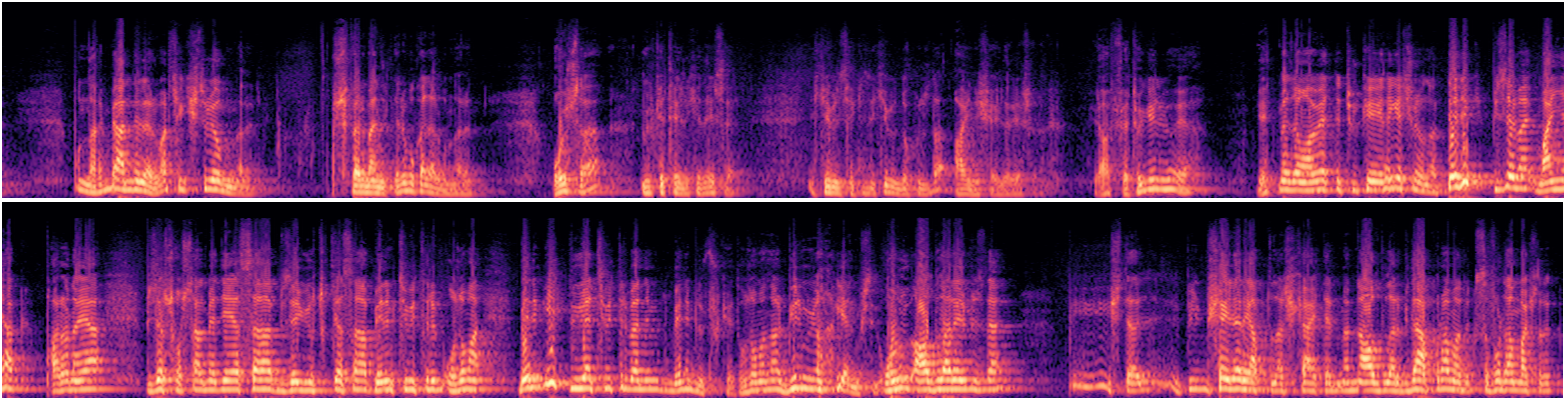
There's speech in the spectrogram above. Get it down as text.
Bunların bir anneleri var çekiştiriyor bunları. Süpermenlikleri bu kadar bunların. Oysa ülke tehlikedeyse 2008-2009'da aynı şeyleri yaşadık. Ya FETÖ geliyor ya. Yetmez ama evet Türkiye'yi ele geçiriyorlar. Dedik bize ma- manyak, paranoya, bize sosyal medya yasağı, bize YouTube yasağı, benim Twitter'ım o zaman benim ilk büyüyen Twitter benim benimdir Türkiye'de. O zamanlar 1 milyona gelmiştik. Onu aldılar elimizden. Bir işte bir şeyler yaptılar, şikayetler bilmem ne aldılar. Bir daha kuramadık, sıfırdan başladık.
